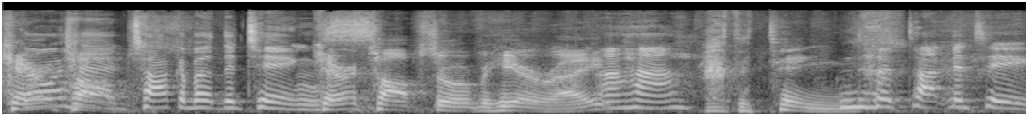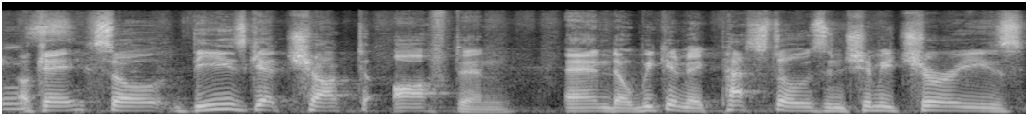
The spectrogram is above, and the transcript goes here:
Carrot ahead. tops. Talk about the tings. Carrot tops are over here, right? Uh-huh. the tings. Totna tings. Okay, so these get chucked often. And uh, we can make pestos and chimichurris,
